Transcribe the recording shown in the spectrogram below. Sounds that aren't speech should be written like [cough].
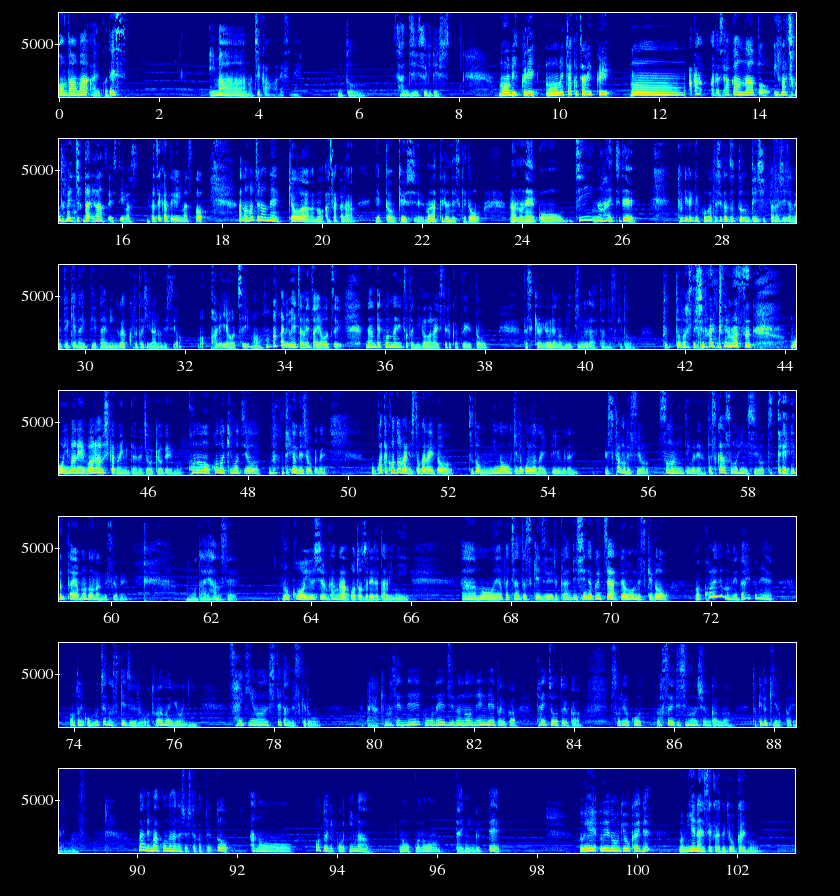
こんばんは、あゆこです。今の時間はですね、うんと、3時過ぎです。もうびっくり。もうめちゃくちゃびっくり。もう、あかん。私あかんなと、今ちょっとめっちゃ大反省しています。なぜかと言いますと、あの、もちろんね、今日はあの、朝から、えっと、九州回ってるんですけど、あのね、こう、人員の配置で、時々こう私がずっと運転しっぱなしじゃないといけないっていうタイミングが来る時があるんですよ。もうこれ腰椎。もう [laughs] ほんまにめちゃめちゃ腰椎。なんでこんなにちょっと苦笑いしてるかというと、私今日夜のミーティングがあったんですけど、ぶっ飛ばしてしまっています。[laughs] もう今ね、笑うしかないみたいな状況で、もうこの、この気持ちを、[laughs] なんて言うんでしょうかね。もうこうやって言葉にしとかないと、ちょっと身の置きどころがないっていうぐらい。しかもですよ、そのミーティングね、私からその日にしようって言って言ったものなんですよね。もう大反省。もうこういう瞬間が訪れるたびに、ああ、もうやっぱりちゃんとスケジュール管理しなくっちゃって思うんですけど、まあこれでもね、だいぶね、本当にこう無茶なスケジュールを取らないように、最近はしてたんですけど、やっぱり飽きませんね。こうね、自分の年齢というか、体調というか、それをこう忘れてしまう瞬間が時々やっぱりあります。なんでまあこんな話をしたかというと、あのー本当にこう今のこのタイミングって、上、上の業界ね、まあ、見えない世界の業界も、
